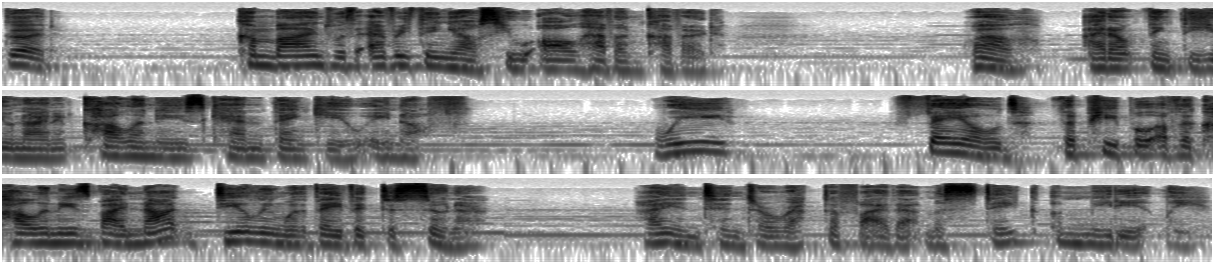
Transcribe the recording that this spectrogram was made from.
Good. Combined with everything else you all have uncovered. Well, I don't think the United Colonies can thank you enough. We failed the people of the colonies by not dealing with Vae Victis sooner. I intend to rectify that mistake immediately.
